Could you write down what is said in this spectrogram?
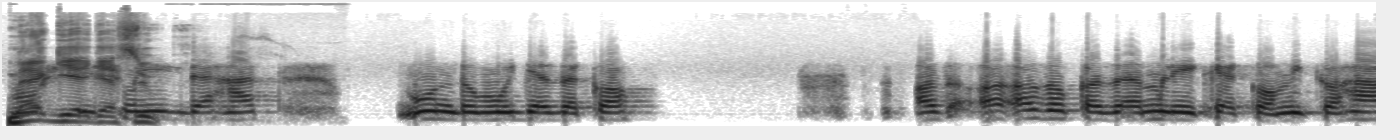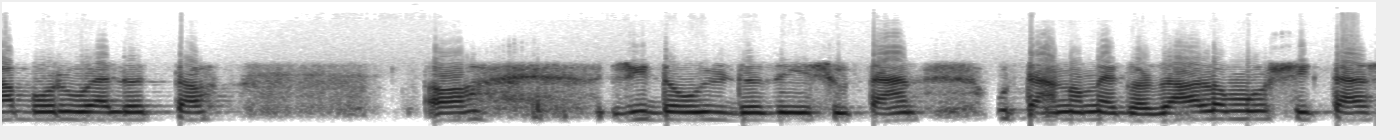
Most is még, de hát mondom, hogy ezek a az, azok az emlékek, amik a háború előtt a, a zsidó üldözés után, utána meg az államosítás,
